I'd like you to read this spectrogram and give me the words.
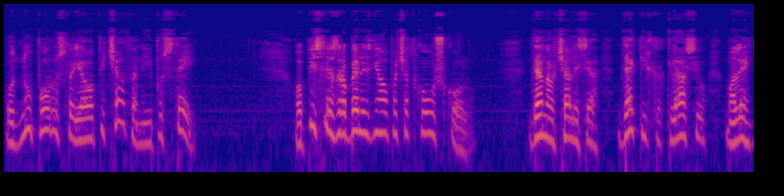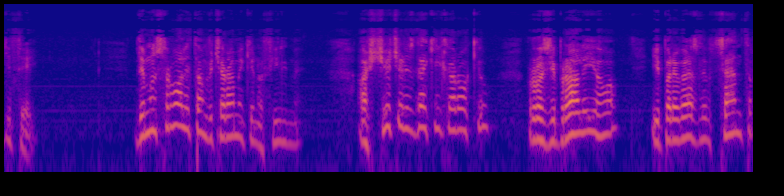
одну пору стояв опечатаний і пустий. Опісля зробили з нього початкову школу, де навчалися декілька класів малих дітей. Демонстрували там вечорами кінофільми, а ще через декілька років розібрали його і перевезли в центр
